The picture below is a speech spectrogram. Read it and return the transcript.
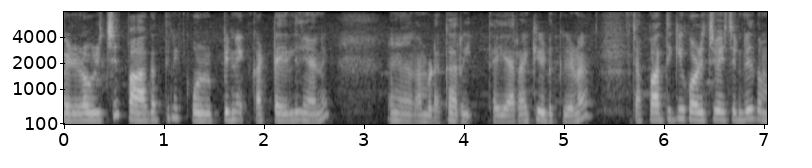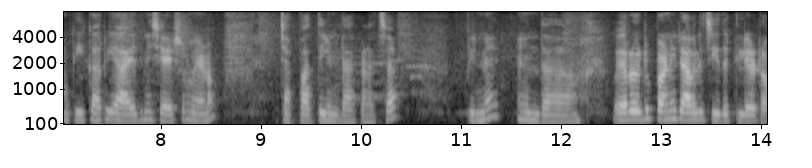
വെള്ളം ഒഴിച്ച് പാകത്തിന് കൊഴുപ്പിന് കട്ടയിൽ ഞാൻ നമ്മുടെ കറി തയ്യാറാക്കി എടുക്കുകയാണ്. ചപ്പാത്തിക്ക് കുഴച്ച് വെച്ചിട്ട് നമുക്ക് ഈ കറി ആയതിന് ശേഷം വേണം ചപ്പാത്തി ഉണ്ടാക്കണം വെച്ചാൽ പിന്നെ എന്താ വേറെ ഒരു പണി രാവിലെ ചെയ്തിട്ടില്ല കേട്ടോ.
